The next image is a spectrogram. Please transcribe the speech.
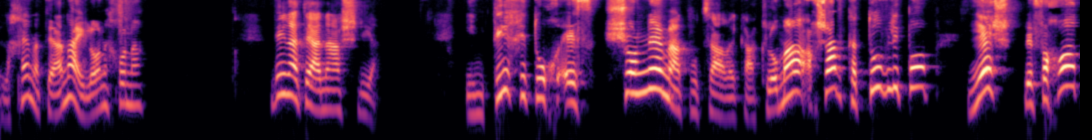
ולכן הטענה היא לא נכונה. והנה הטענה השנייה. אם T חיתוך S שונה מהקבוצה הריקה, כלומר עכשיו כתוב לי פה יש לפחות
